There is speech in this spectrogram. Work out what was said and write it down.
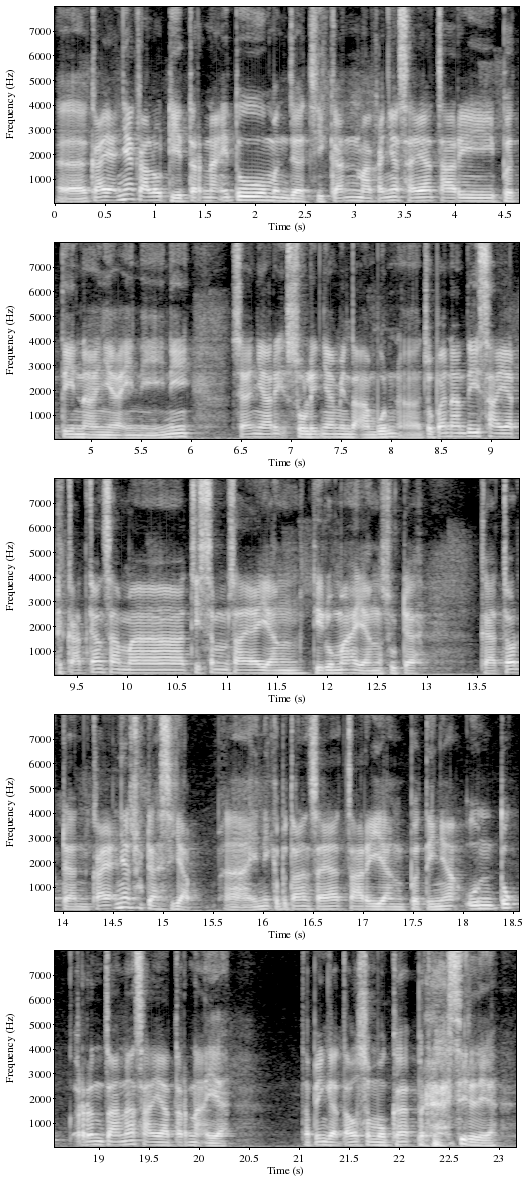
E, kayaknya kalau di ternak itu menjanjikan, makanya saya cari betinanya ini. Ini saya nyari sulitnya minta ampun. E, coba nanti saya dekatkan sama cisem saya yang di rumah yang sudah gacor dan kayaknya sudah siap. Nah, ini kebetulan saya cari yang betinnya untuk rencana saya ternak ya. Tapi nggak tahu semoga berhasil ya.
